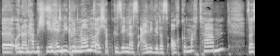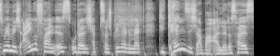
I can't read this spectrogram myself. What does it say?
Äh, und dann habe ich ihr Handy genommen, weil ich habe gesehen, dass einige das auch gemacht haben. Was mir nämlich eingefallen ist, oder ich habe es dann später gemerkt, die kennen sich aber alle. Das heißt,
